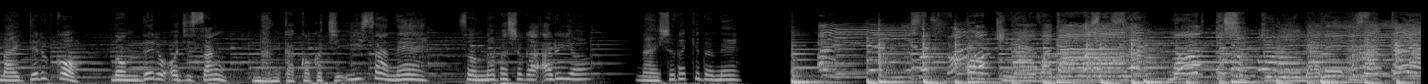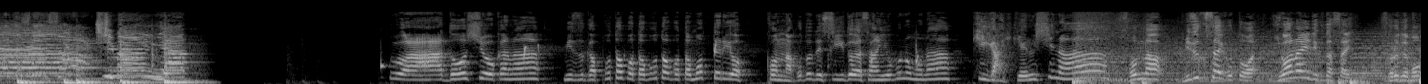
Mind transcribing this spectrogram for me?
泣いてる子飲んでるおじさん。なんか心地いいさね。そんな場所があるよ。内緒だけどね沖縄がもっと好きになる居酒屋。自慢やうわーどうしようかな。水がポタポタポタポタ持ってるよ。こんなことで水道屋さん呼ぶのもな。気が引けるしな。そんな水臭いことは言わないでください。それでも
